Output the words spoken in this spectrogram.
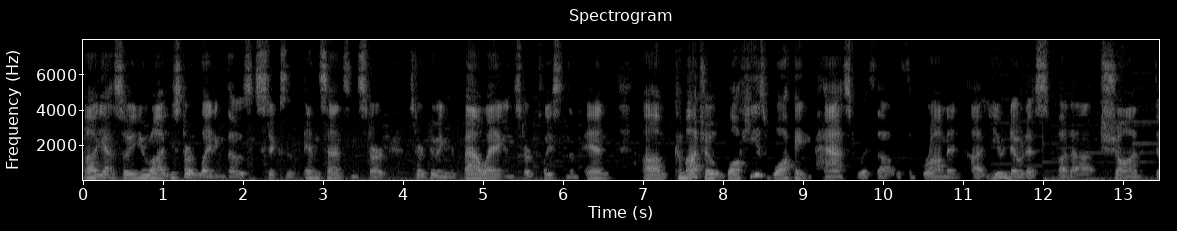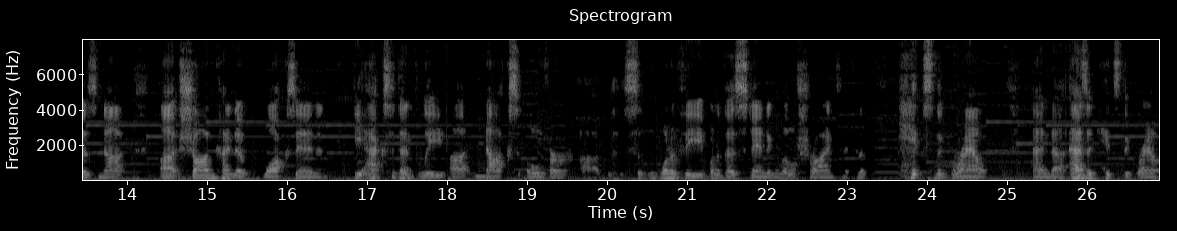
Uh, yeah, so you uh, you start lighting those sticks of incense and start start doing your bowing and start placing them in. Um, Camacho, while he's walking past with uh, with the Brahmin, uh, you notice, but uh, Sean does not. Uh, Sean kind of walks in and he accidentally uh, knocks over uh, one of the one of the standing little shrines and it kind of hits the ground. And as it hits the ground,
